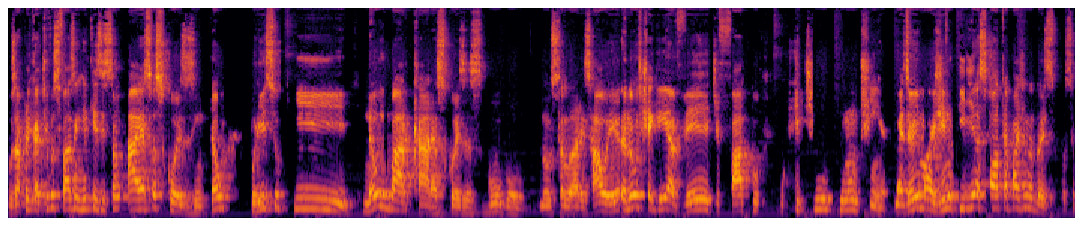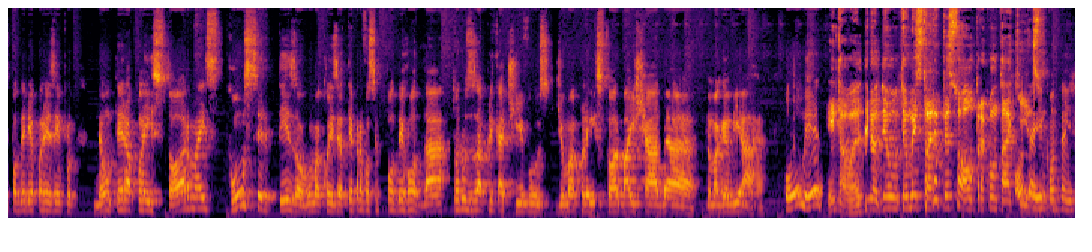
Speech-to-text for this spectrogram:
os aplicativos fazem requisição a essas coisas. Então, por isso que não embarcar as coisas Google nos celulares Huawei, eu não cheguei a ver de fato o que tinha e o que não tinha. Mas eu imagino que ia só até a página 2. Você poderia, por exemplo, não ter a Play Store, mas com certeza alguma coisa ter para você poder rodar todos os aplicativos de uma Play Store baixada numa gambiarra ou mesmo. Então, eu tenho, eu tenho, tenho uma história pessoal para contar aqui. Conta aí, assim. conta aí.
